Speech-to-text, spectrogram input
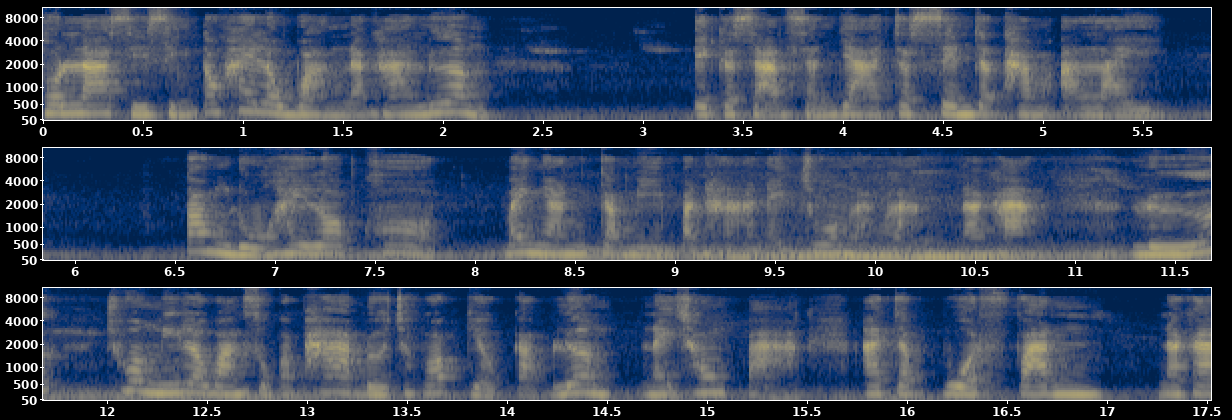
คนราศีสิงห์ต้องให้ระวังนะคะ เรื่องเอกสารสัญญาจะเซ็นจะทำอะไร ต้องดูให้รอบคอบ ไม่งั้นจะมีปัญหาในช่วงหลังๆนะคะ หรือ ช่วงนี้ระวังสุขภาพโดยเฉพาะเกี่ยวกับเรื่องในช่องปาก อาจจะปวดฟันนะคะ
